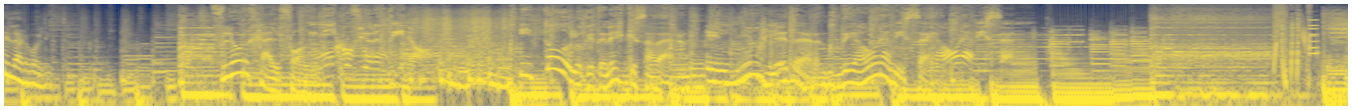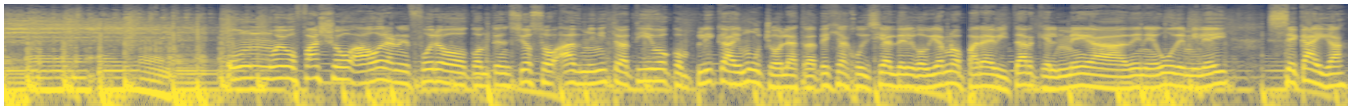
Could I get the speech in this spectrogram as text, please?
en el arbolito. Flor Halfon, Nico Fiorentino. Y todo lo que tenés que saber. El newsletter de Ahora Dicen. De Ahora Dicen. Un nuevo fallo ahora en el fuero contencioso administrativo complica y mucho la estrategia judicial del gobierno para evitar que el mega DNU de Miley se caiga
